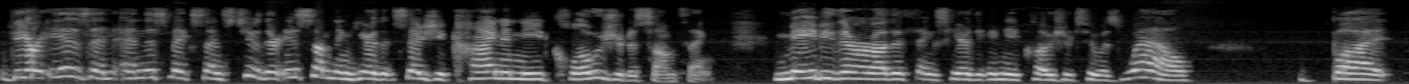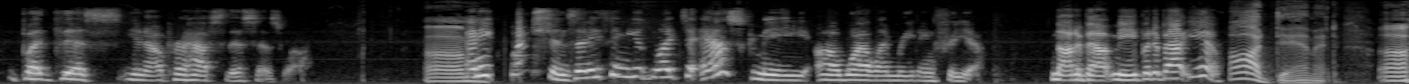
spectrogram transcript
there is, and, and this makes sense too, there is something here that says you kind of need closure to something. Maybe there are other things here that you need closure to as well. But but this, you know, perhaps this as well. Um, Any questions? Anything you'd like to ask me uh, while I'm reading for you? Not about me, but about you. Oh, damn it. Uh,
